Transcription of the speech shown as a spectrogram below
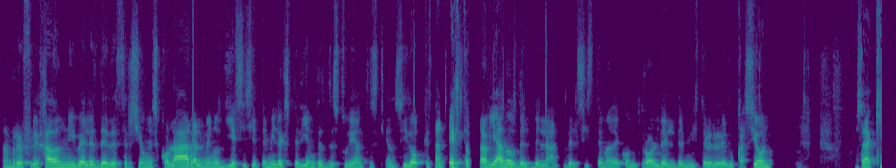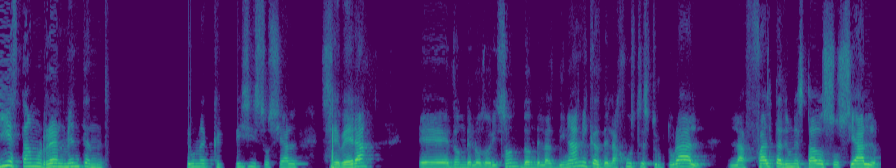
han reflejado niveles de deserción escolar, al menos 17 mil expedientes de estudiantes que han sido, que están extraviados del, del sistema de control del, del, Ministerio de la Educación. O sea, aquí estamos realmente en una crisis social severa eh, donde, los horizontes, donde las dinámicas del ajuste estructural, la falta de un Estado social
